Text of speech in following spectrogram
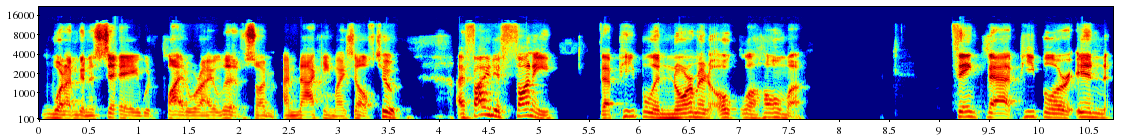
what I'm going to say would apply to where I live. So I'm I'm knocking myself too. I find it funny that people in Norman, Oklahoma, think that people are in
